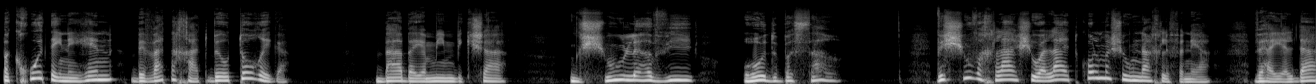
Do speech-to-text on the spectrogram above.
פקחו את עיניהן בבת אחת באותו רגע. באה בימים ביקשה, גשו להביא עוד בשר. ושוב אכלה השועלה את כל מה שהונח לפניה, והילדה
